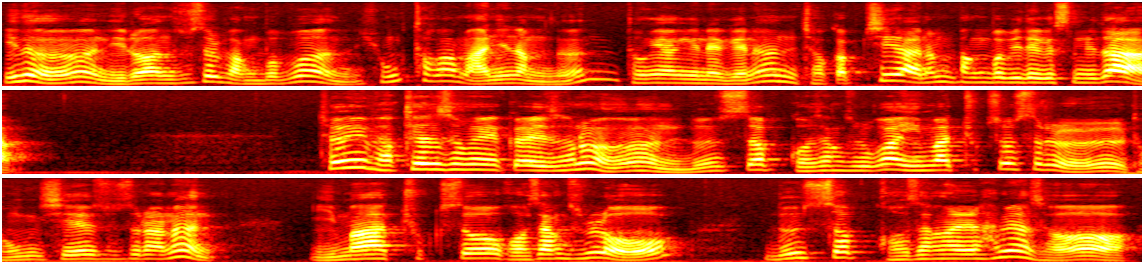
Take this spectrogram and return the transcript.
이는 이러한 수술 방법은 흉터가 많이 남는 동양인에게는 적합치 않은 방법이 되겠습니다. 저희 박현 성형외과에서는 눈썹 거상술과 이마 축소술을 동시에 수술하는 이마 축소 거상술로 눈썹 거상을 하면서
